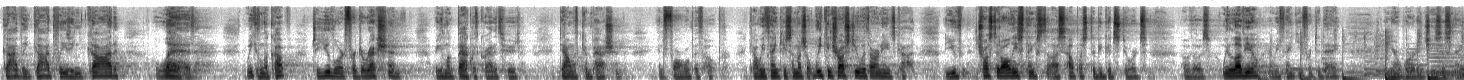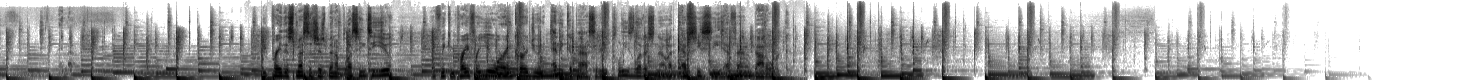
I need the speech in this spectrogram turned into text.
godly, God pleasing, God led. We can look up to you, Lord, for direction. We can look back with gratitude, down with compassion, and forward with hope. God, we thank you so much that we can trust you with our needs, God. You've trusted all these things to us. Help us to be good stewards of those. We love you and we thank you for today and your word in Jesus' name. Amen. We pray this message has been a blessing to you. If we can pray for you or encourage you in any capacity, please let us know at fccfm.org.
